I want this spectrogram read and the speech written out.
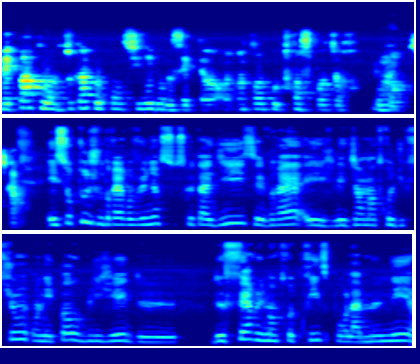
mais pas pour, en tout cas pour continuer dans le secteur en, tant que transporteur, pour moi en tout cas. Et surtout, je voudrais revenir sur ce que tu as dit, c'est vrai, et je l'ai dit en introduction, on n'est pas obligé de, de faire une entreprise pour la mener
